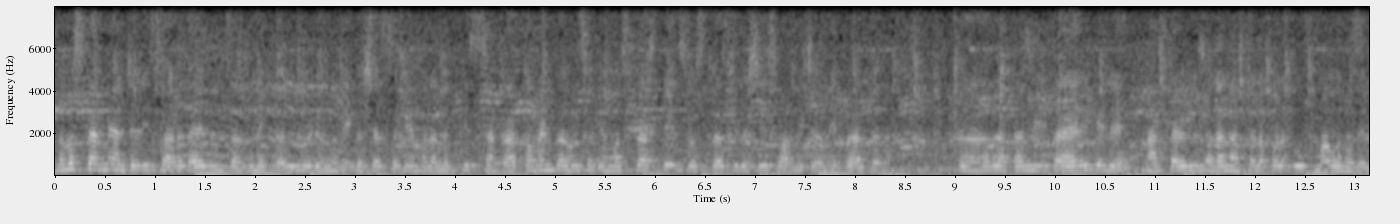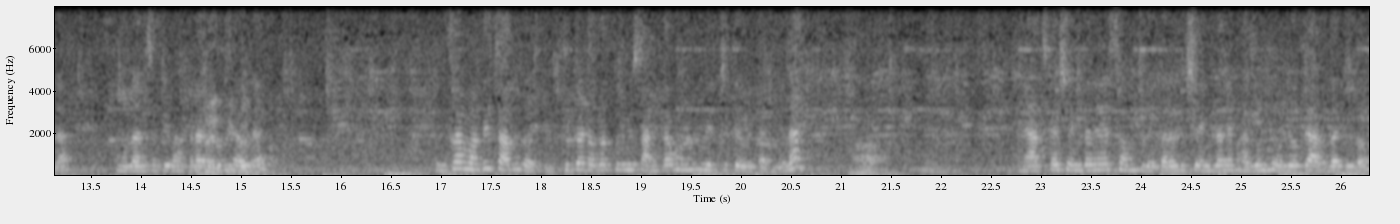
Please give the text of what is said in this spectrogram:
नमस्कार मी अंजली. स्वागत आहे तुमचं अजून एक नवीन व्हिडिओमध्ये. कशात सगळे मला नक्कीच सांगा. कमेंट करून सगळे मस्त असतील स्वस्त असतील अशी स्वामी चरणी प्रार्थना. तर आता मी तयारी केले. नाश्ता वगैरे झाला. नाश्त्याला परत उपमा बनवलेला. मुलांसाठी लय करून ठेवल्या. होता. तुमच्या मध्ये चालूच असते तिखट होता तुम्ही सांगता म्हणून मिरची तेवढी टाकली ना? आणि आज काय शेंगदाणे संपले. कारण शेंगदाणे भाजून ठेवले होते अर्धा किलो.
